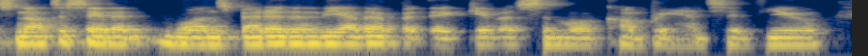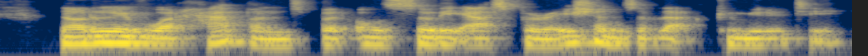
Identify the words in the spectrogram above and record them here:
It's not to say that one's better than the other, but they give us a more comprehensive view, not only of what happened, but also the aspirations of that community.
